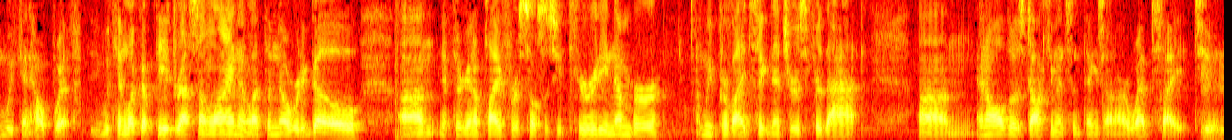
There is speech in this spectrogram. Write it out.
we can help with. We can look up the address online and let them know where to go. Um, if they're going to apply for a social security number, we provide signatures for that. Um, and all those documents and things on our website too,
